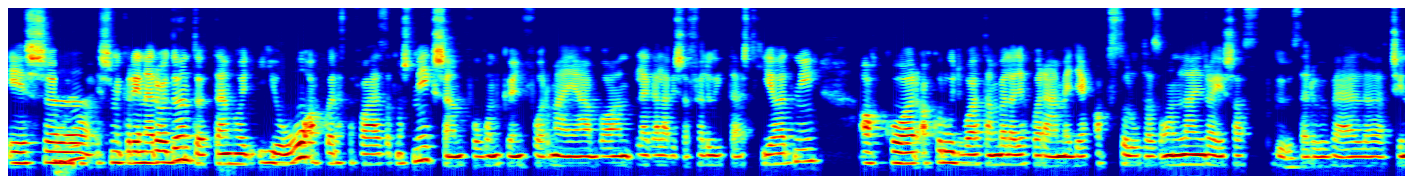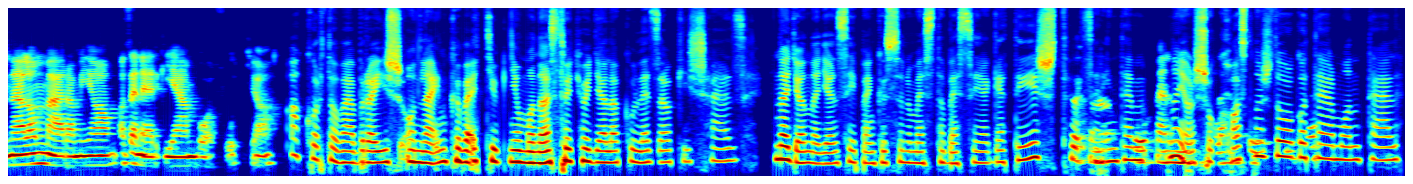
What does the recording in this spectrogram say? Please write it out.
És, uh-huh. és amikor én erről döntöttem, hogy jó, akkor ezt a faházat most mégsem fogom könyvformájában legalábbis a felújítást kiadni, akkor, akkor úgy voltam vele, hogy akkor rámegyek abszolút az online-ra, és azt gőzerővel csinálom már, ami a, az energiámból futja. Akkor továbbra is online követjük nyomon azt, hogy hogy alakul ez a kis ház. Nagyon-nagyon szépen köszönöm ezt a beszélgetést. Köszönöm Szerintem szépen, nagyon sok hasznos dolgot elmondtál.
